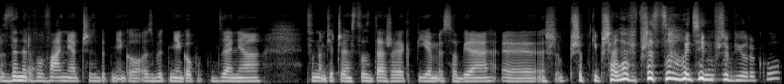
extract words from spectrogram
zdenerwowania czy zbytniego, zbytniego pobudzenia, co nam się często zdarza, jak pijemy sobie y, szybki przelew przez cały dzień przy biurku.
